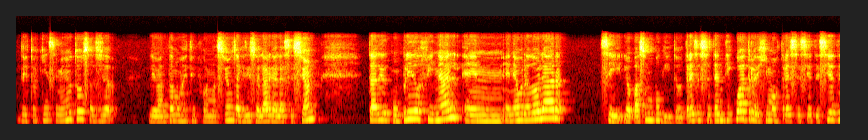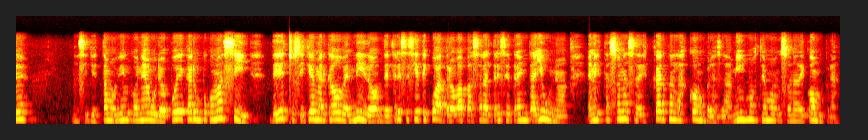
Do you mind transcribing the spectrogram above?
De estos 15 minutos, ayer levantamos esta información ya que se hizo larga la sesión. Target cumplido final en, en euro dólar. Sí, lo pasó un poquito. 13.74, dijimos 13.77. Así que estamos bien con euro. ¿Puede caer un poco más? Sí. De hecho, si queda mercado vendido, del 13.74 va a pasar al 13.31. En esta zona se descartan las compras, ya mismo estemos en zona de compra.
